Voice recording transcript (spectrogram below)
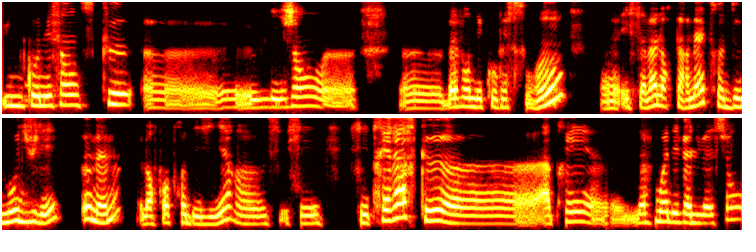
une connaissance que les gens bah, vont découvrir sur eux, et ça va leur permettre de moduler eux-mêmes leurs propres désirs. C'est très rare que après neuf mois d'évaluation,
